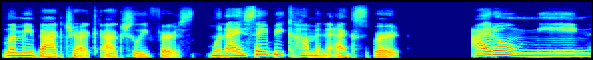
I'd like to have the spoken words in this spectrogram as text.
let me backtrack actually first. When I say become an expert, I don't mean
